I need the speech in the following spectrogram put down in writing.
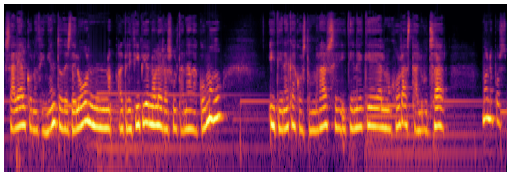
sale al conocimiento. Desde luego al principio no le resulta nada cómodo y tiene que acostumbrarse y tiene que a lo mejor hasta luchar. Bueno, pues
